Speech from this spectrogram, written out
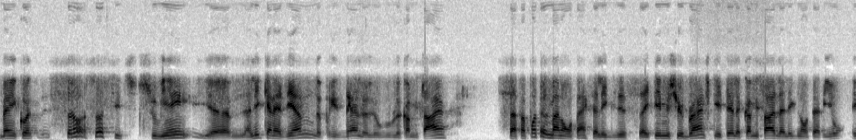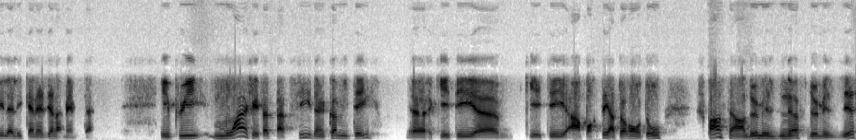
Ben écoute, ça, ça, si tu te souviens, a la Ligue canadienne, le président, le, le- le commissaire, ça fait pas tellement longtemps que ça existe. Ça a été M. Branch qui était le commissaire de la Ligue de l'Ontario et la Ligue canadienne en même temps. Et puis, moi, j'ai fait partie d'un comité euh, qui, a été, euh, qui a été emporté à Toronto, je pense en 2009-2010,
